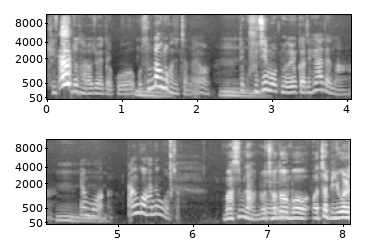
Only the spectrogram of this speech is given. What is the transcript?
개최도 달아줘야 되고 뭐 순방도 가졌잖아요. 음. 근데 굳이 뭐 변호인까지 해야 되나? 음. 그냥 뭐 딴 거 하는 거죠. 맞습니다. 뭐 저도 뭐 어차피 6월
